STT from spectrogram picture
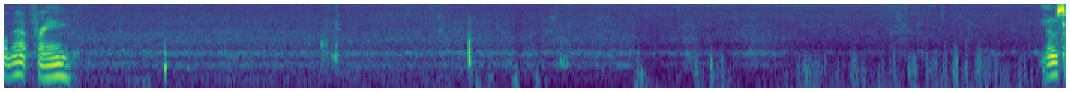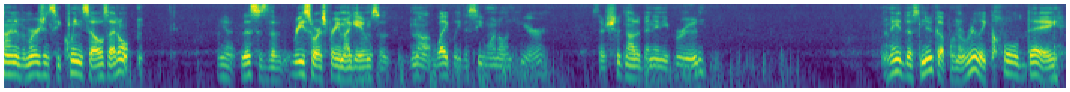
on that frame. No sign of emergency queen cells. I don't, yeah, this is the resource frame I gave him, so not likely to see one on here. There should not have been any brood. I made this nuc up on a really cold day.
